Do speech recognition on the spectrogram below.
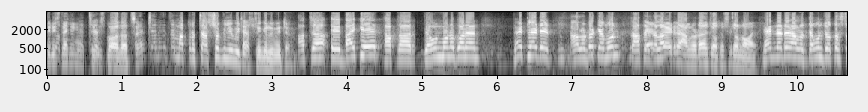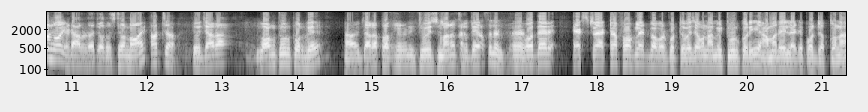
তিরিশ থেকে তিরিশ পাওয়া যাচ্ছে। মাত্র চারশো কিলোমিটার। চারশো কিলোমিটার। আচ্ছা এই বাইকের আপনার যেমন মনে করেন হেডলাইটের আলোটা কেমন রাতের বেলা? হেডলাইটের আলোটা যথেষ্ট নয়। হেডলাইটের আলো তেমন যথেষ্ট নয়। এটা আলোটা যথেষ্ট নয়। আচ্ছা। তো যারা লং ট্যুর করবে। যারা প্রফেশনালি চয়েস মানুষ ওদের হ্যাঁ। ওদের এক্সট্রা একটা ফগ লাইট ব্যবহার করতে হবে। যেমন আমি ট্যুর করি আমার এই লাইটে পর্যাপ্ত না।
